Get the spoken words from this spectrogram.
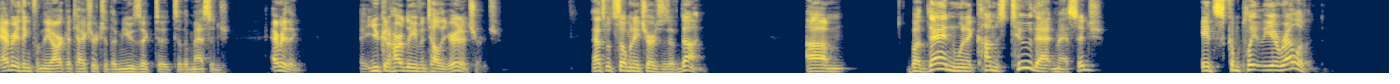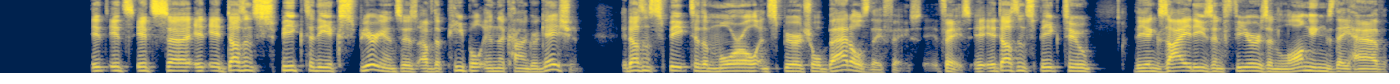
everything from the architecture to the music to, to the message, everything You can hardly even tell that you're in a church. That's what so many churches have done. Um, but then when it comes to that message, it's completely irrelevant. It, it's, it's, uh, it, it doesn't speak to the experiences of the people in the congregation. It doesn't speak to the moral and spiritual battles they face. face. It, it doesn't speak to the anxieties and fears and longings they have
